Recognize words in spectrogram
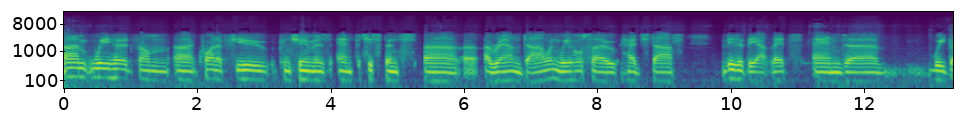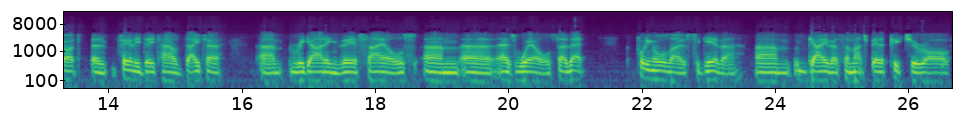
Um, we heard from uh, quite a few consumers and participants uh, uh, around Darwin. We also had staff visit the outlets, and uh, we got a fairly detailed data um, regarding their sales um, uh, as well. So that putting all those together um, gave us a much better picture of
